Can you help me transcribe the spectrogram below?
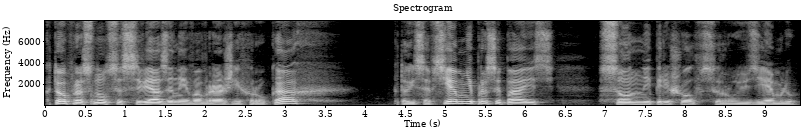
Кто проснулся связанный во вражьих руках, кто и совсем не просыпаясь, сонный перешел в сырую землю,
